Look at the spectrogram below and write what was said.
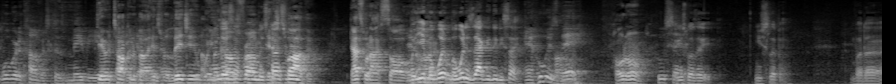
What were the comments? Because maybe They were talking about his know. religion, where he comes from, from, his and his father. That's what I saw. But yeah, but what but what exactly did he say? And who is they? Hold on. Who You said? it? supposed to you slipping, but uh,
